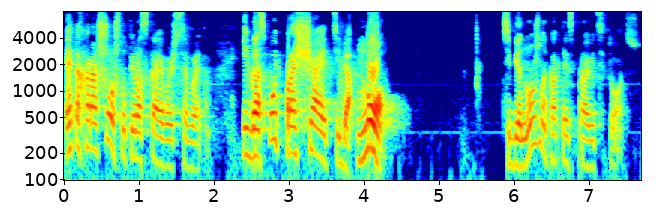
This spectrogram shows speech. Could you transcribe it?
Это хорошо, что ты раскаиваешься в этом. И Господь прощает тебя, но тебе нужно как-то исправить ситуацию.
